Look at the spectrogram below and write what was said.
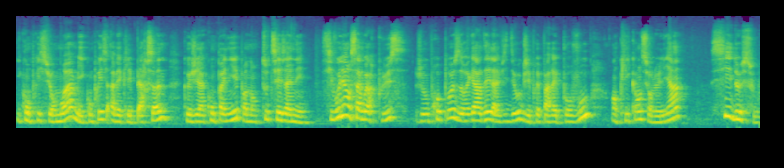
y compris sur moi, mais y compris avec les personnes que j'ai accompagnées pendant toutes ces années. Si vous voulez en savoir plus, je vous propose de regarder la vidéo que j'ai préparée pour vous en cliquant sur le lien ci-dessous.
